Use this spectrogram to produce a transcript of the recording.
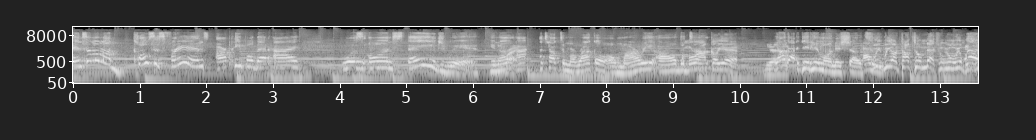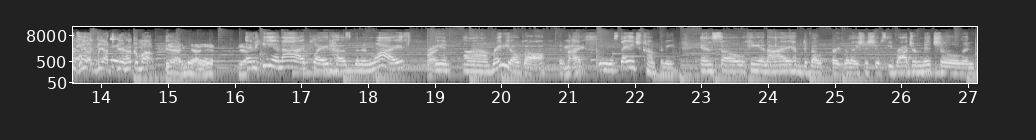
and some of my closest friends are people that i was on stage with you know Right. I, I talk to morocco omari all the oh, From time Morocco, yeah. Yeah. Y'all got to get him on this show. Oh, we, we gonna talk to him next. We, we, we, we, we, got, we got to get hook him up. yeah. Yeah. Yeah. and he and I played husband and wife Right. in um, Radio Golf Nice. at the stage company. And so he and I have developed great relationships. E. Roger Mitchell and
